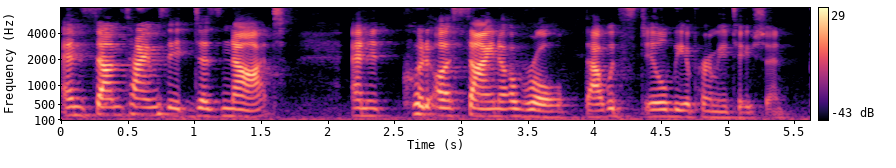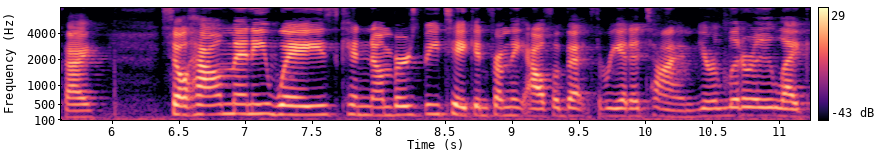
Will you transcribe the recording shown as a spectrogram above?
and sometimes it does not and it could assign a role. That would still be a permutation, okay? So how many ways can numbers be taken from the alphabet three at a time? You're literally like,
